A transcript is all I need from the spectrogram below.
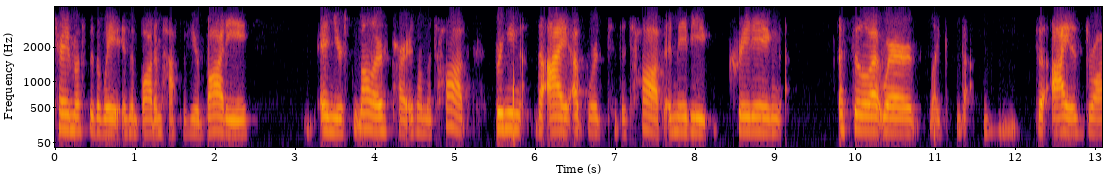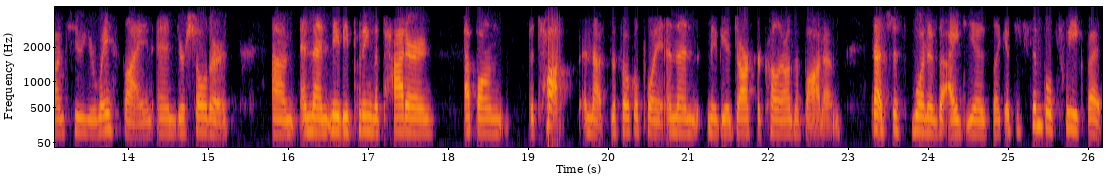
carry most of the weight in the bottom half of your body and your smaller part is on the top bringing the eye upward to the top and maybe creating a silhouette where like the the eye is drawn to your waistline and your shoulders um, and then maybe putting the pattern up on the top and that's the focal point and then maybe a darker color on the bottom. That's just one of the ideas. Like it's a simple tweak but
